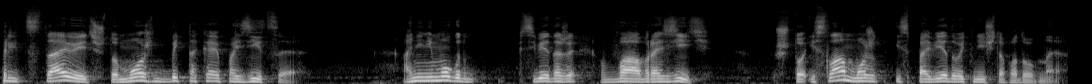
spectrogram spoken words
представить, что может быть такая позиция. Они не могут себе даже вообразить, что ислам может исповедовать нечто подобное.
